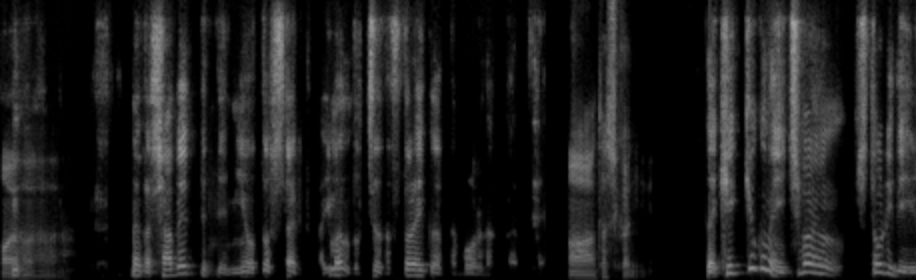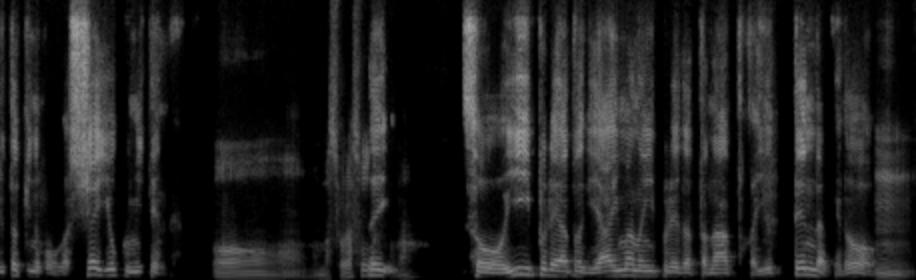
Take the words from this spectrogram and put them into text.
はいはいはなんか喋ってて見落としたりとか、今のどっちだったストライクだったボールだったんで。い。ああ、確かに。で結局ね、一番一人でいる時の方が試合よく見てんだよ。ああ、まあそりゃそうだろうな。そう、いいプレーやった時、あ、今のいいプレーだったなとか言ってんだけど、うん。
